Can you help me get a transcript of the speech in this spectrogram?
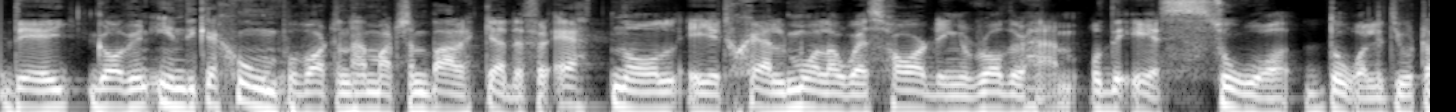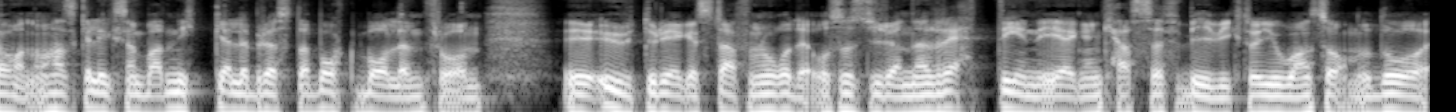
det gav ju en indikation på vart den här matchen barkade. För 1-0 är ju ett självmål av Wes Harding, Rotherham, och det är så dåligt gjort av honom. Han ska liksom bara nicka eller brösta bort bollen från eh, ut ur eget straffområde och så styr han den rätt in i egen kasse förbi Victor Johansson. Och då,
